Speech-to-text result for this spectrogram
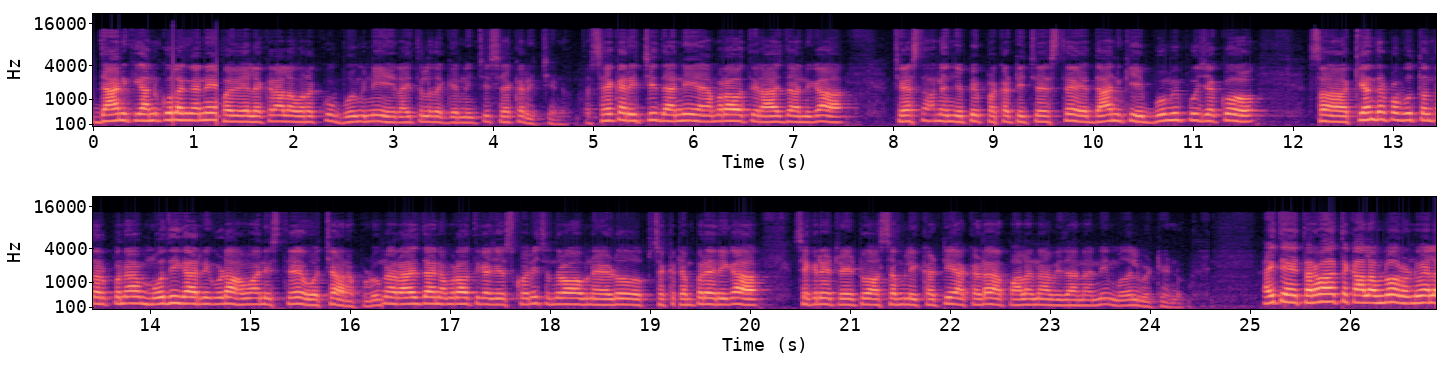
దానికి అనుకూలంగానే ముప్పై వేల ఎకరాల వరకు భూమిని రైతుల దగ్గర నుంచి సేకరించాడు సేకరించి దాన్ని అమరావతి రాజధానిగా చేస్తానని చెప్పి ప్రకటించేస్తే దానికి భూమి పూజకు స- కేంద్ర ప్రభుత్వం తరపున మోదీ గారిని కూడా ఆహ్వానిస్తే వచ్చారు అప్పుడు. నా రాజధాని అమరావతిగా చేసుకొని చంద్రబాబు నాయుడు సెక టెంపరీగా సెక్రటరేట్ అసెంబ్లీ కట్టి అక్కడ పాలనా విధానాన్ని మొదలుపెట్టిండు. అయితే తర్వాత కాలంలో రెండు వేల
